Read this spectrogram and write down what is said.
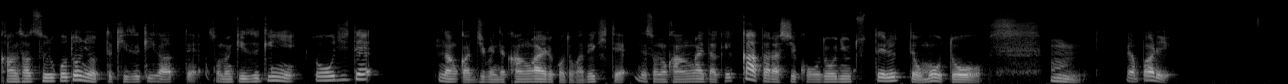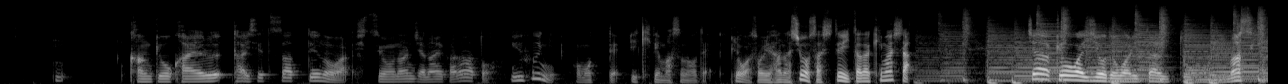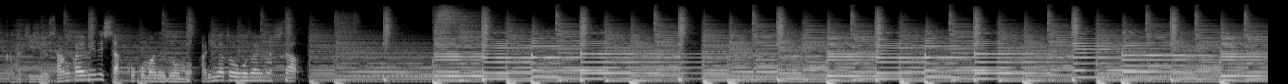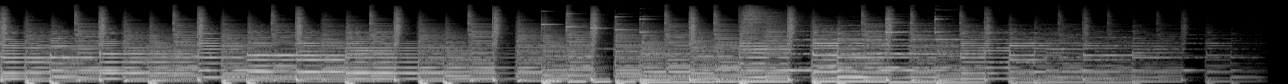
観察することによって気づきがあってその気づきに応じてなんか自分で考えることができてでその考えた結果新しい行動に移ってるって思うとうんやっぱり環境を変える大切さっていうのは必要なんじゃないかなというふうに思って生きてますので今日はそういう話をさせていただきました。じゃあ今日は以上で終わりたいと思います。183回目でした。ここまでどうもありがとうございました。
